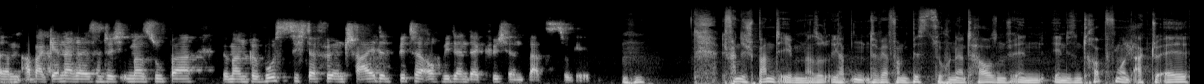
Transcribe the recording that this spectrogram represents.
Ähm, aber generell ist natürlich immer super, wenn man bewusst sich dafür entscheidet, bitte auch wieder in der Küche einen Platz zu geben. Mhm. Ich fand die spannend eben. Also ihr habt einen Wert von bis zu 100.000 in, in diesen Tropfen und aktuell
